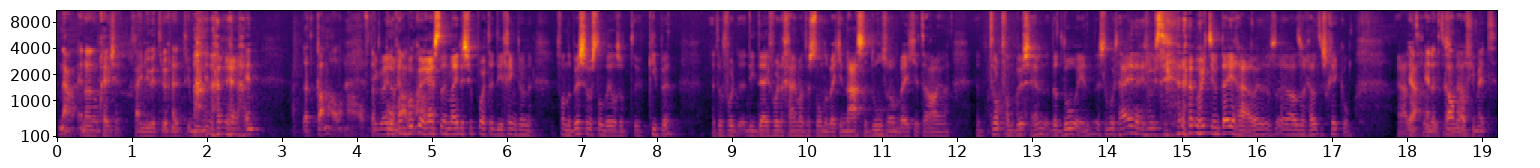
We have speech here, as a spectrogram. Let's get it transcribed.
Nou, en dan op een gegeven moment ga je nu weer terug naar de tribune. ja. En dat kan allemaal. Of dat ik weet nog in Boekarest een medesupporter die ging toen van de bussen, we stonden bij ons op de keeper. En toen voor de, die deed voor de geheim, want we stonden een beetje naast het doel zo een beetje te hangen. En trok van de bus hem dat doel in. Dus dan moest hij ineens moest, moest je hem tegenhouden. Dat was een grote schik om. Ja, dat en dat kan als je met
